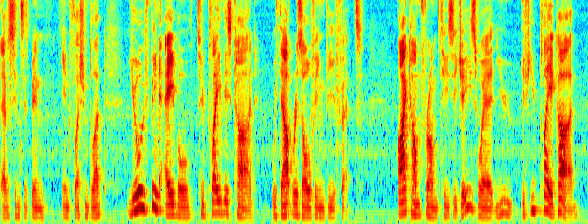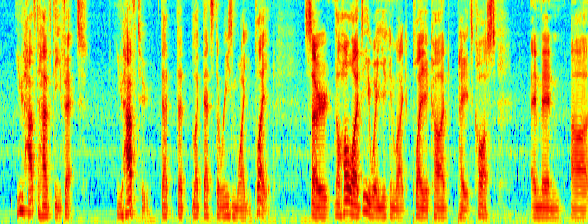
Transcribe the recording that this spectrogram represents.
ever since it's been in Flesh and Blood, you've been able to play this card without resolving the effect. I come from TCGs where you, if you play a card, you have to have the effect. You have to. That that like that's the reason why you play it. So the whole idea where you can like play a card, pay its cost, and then uh,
